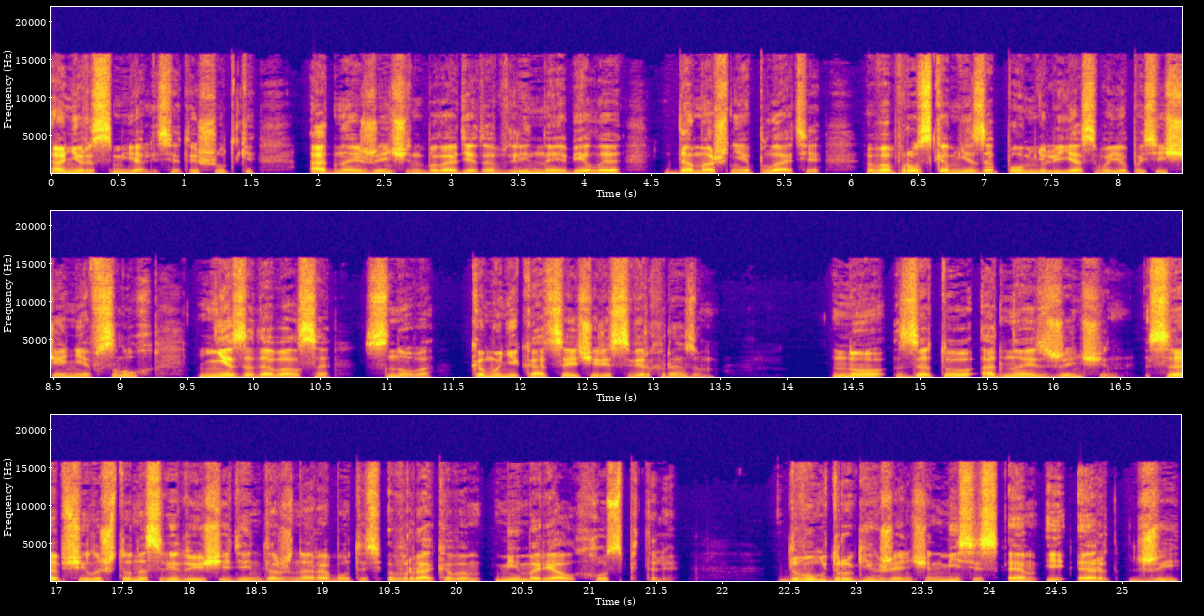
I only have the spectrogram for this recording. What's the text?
Они рассмеялись этой шутке. Одна из женщин была одета в длинное белое домашнее платье. Вопрос ко мне, запомню ли я свое посещение, вслух не задавался снова. Коммуникация через сверхразум? Но зато одна из женщин сообщила, что на следующий день должна работать в раковом мемориал-хоспитале. Двух других женщин, миссис М и Р. Джи,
